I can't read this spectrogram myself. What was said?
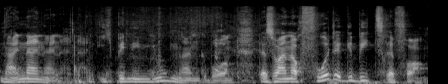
Nein, nein, nein, nein, nein. Ich bin in Jugendheim geboren. Das war noch vor der Gebietsreform.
